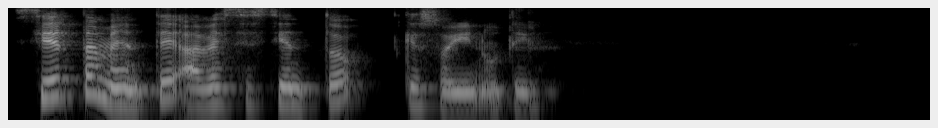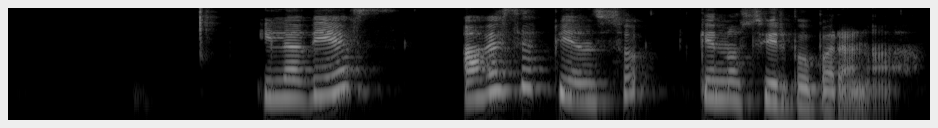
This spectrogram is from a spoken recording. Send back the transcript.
Ciertamente, a veces siento que soy inútil. Y la 10, a veces pienso que no sirvo para nada.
